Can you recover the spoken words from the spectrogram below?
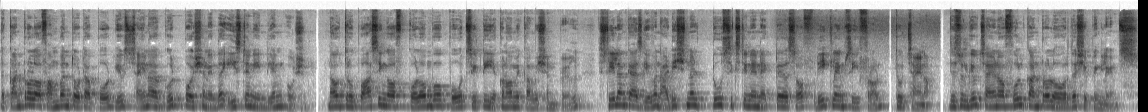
The control of Hambantota port gives China a good position in the eastern Indian Ocean. Now, through passing of Colombo Port City Economic Commission Bill, Sri Lanka has given additional 269 hectares of reclaimed seafront to China. This will give China full control over the shipping lanes.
